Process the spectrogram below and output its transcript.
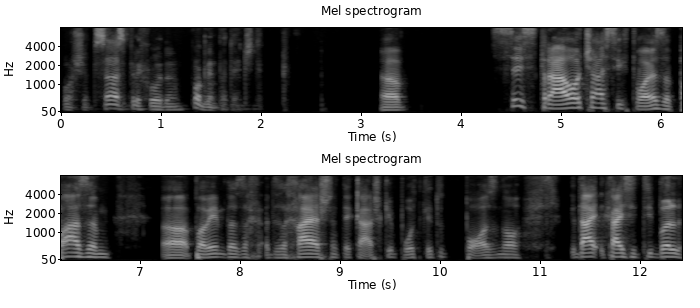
pa še psa s prehodom, pogled pa tečete. Uh, Sej stravo včasih tvojo zapazem, Uh, pa vem, da, zah da zahajaš na te kaške potke tudi pozno. Daj, kaj si ti bolj,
